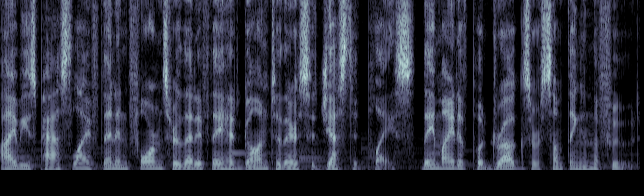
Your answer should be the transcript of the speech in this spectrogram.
Ivy's past life then informs her that if they had gone to their suggested place, they might have put drugs or something in the food.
